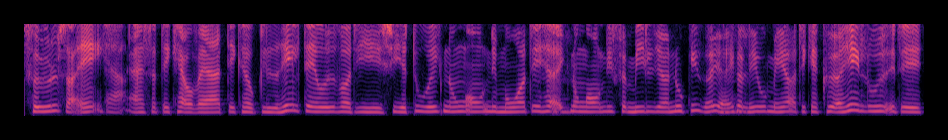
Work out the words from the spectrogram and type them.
følelser af. Ja. Altså det kan jo være, det kan jo glide helt derud, hvor de siger, du er ikke nogen ordentlig mor, det her er ikke nogen ordentlig familie, og nu gider jeg ikke at leve mere, og det kan køre helt ud i det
